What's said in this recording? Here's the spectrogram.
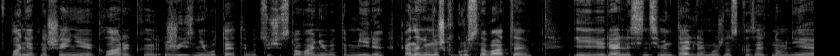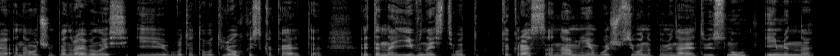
в плане отношения Клары к жизни вот этой, вот существованию в этом мире, она немножко грустноватая и реально сентиментальная, можно сказать, но мне она очень понравилась, и вот эта вот легкость какая-то, эта наивность, вот как раз она мне больше всего напоминает весну именно,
